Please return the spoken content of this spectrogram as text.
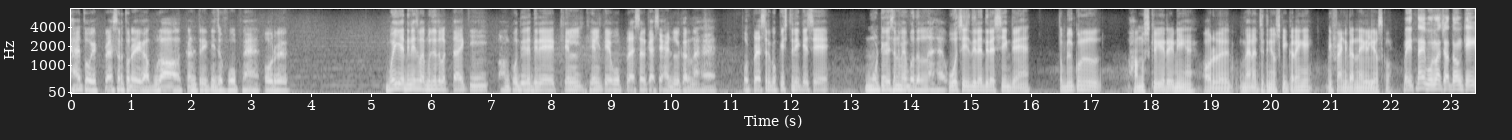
है तो एक प्रेशर तो रहेगा पूरा कंट्री की जो होप है और वही है दिनेश भाई, मुझे तो लगता है कि हमको धीरे धीरे खेल खेल के वो प्रेशर कैसे हैंडल करना है और प्रेशर को किस तरीके से मोटिवेशन में बदलना है, वो चीज़ धीरे धीरे सीख गए हैं। तो बिल्कुल हम उसके लिए रेडी हैं और मेहनत जितनी उसकी करेंगे डिफेंड करने के लिए उसको। मैं इतना ही बोलना चाहता हूँ कि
